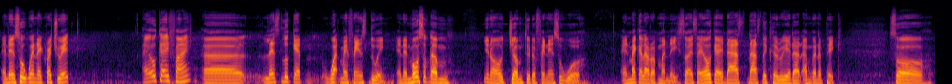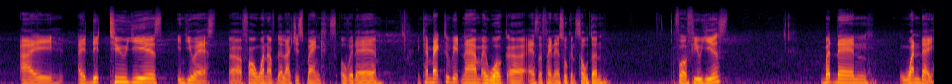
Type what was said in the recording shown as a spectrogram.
and then so when I graduate, I okay fine. Uh, let's look at what my friends doing. And then most of them, you know, jump to the financial world and make a lot of money. So I say, okay, that's that's the career that I'm gonna pick. So I I did two years in the US uh, for one of the largest banks over there. I came back to Vietnam. I worked uh, as a financial consultant for a few years. But then one day,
